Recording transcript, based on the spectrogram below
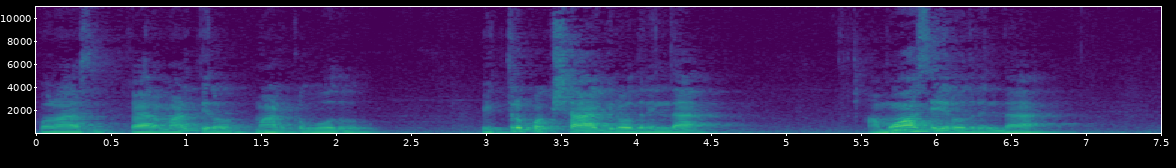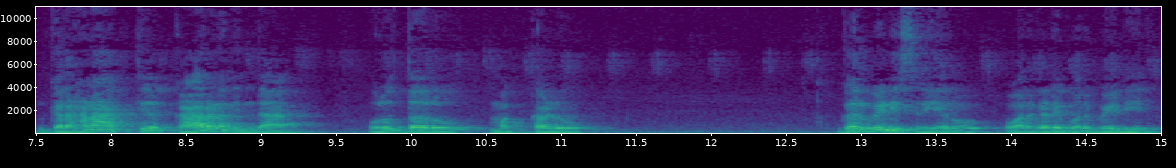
ಪುನಸ್ಕಾರ ಮಾಡ್ತಿರೋ ಮಾಡ್ಕೋಬೋದು. ಪಿತೃಪಕ್ಷ ಆಗಿರೋದ್ರಿಂದ, ಅಮಾವಾಸ್ಯೆ ಇರೋದ್ರಿಂದ, ಗ್ರಹಣ ಆಗ್ತಿರೋ ಕಾರಣದಿಂದ ವೃದ್ಧರು, ಮಕ್ಕಳು ಗರ್ಭಿಣಿ ಸ್ತ್ರೀಯರು ಹೊರಗಡೆ ಬರಬೇಡಿ,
